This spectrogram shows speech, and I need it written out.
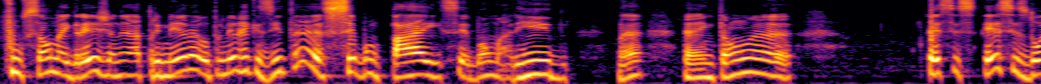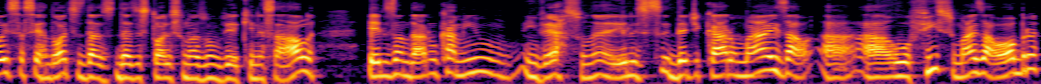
função na igreja, né, a primeira, o primeiro requisito é ser bom pai, ser bom marido. Né? É, então, é, esses, esses dois sacerdotes das, das histórias que nós vamos ver aqui nessa aula, eles andaram o caminho inverso, né? eles se dedicaram mais ao ofício, mais à obra,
